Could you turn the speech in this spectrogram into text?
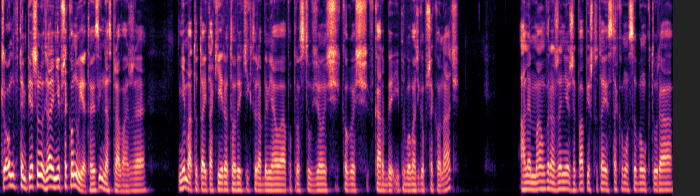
Czy on w tym pierwszym rozdziale nie przekonuje? To jest inna sprawa, że nie ma tutaj takiej retoryki, która by miała po prostu wziąć kogoś w karby i próbować go przekonać. Ale mam wrażenie, że papież tutaj jest taką osobą, która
